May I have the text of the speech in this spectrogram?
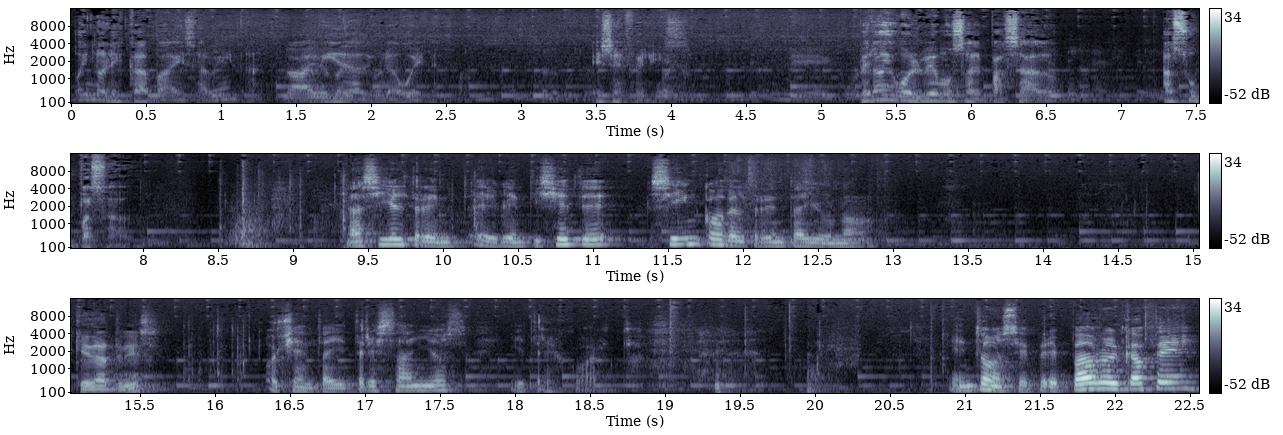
Hoy no le escapa a esa vida, la vida de una abuela. Ella es feliz. Pero hoy volvemos al pasado, a su pasado. Nací el, 27-5 del 31. ¿Qué edad tenés? 83 años y tres cuartos. Entonces, preparo el café,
